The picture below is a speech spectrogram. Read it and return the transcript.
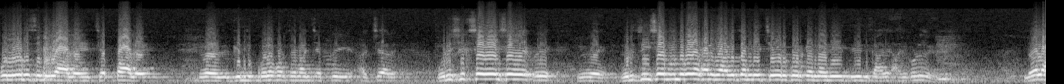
ఓ నోటీసులు ఇవ్వాలి చెప్పాలి గిందు కూలగొడతామని చెప్పి వచ్చేయాలి ఉరి శిక్ష వేసే ఉరి తీసే ముందు కూడా కనుక అడుగుతాం మీ చివరి కోరికని దీనికి అది అది కూడా లేదు. ఇవాళ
